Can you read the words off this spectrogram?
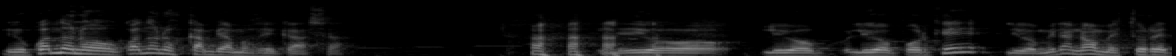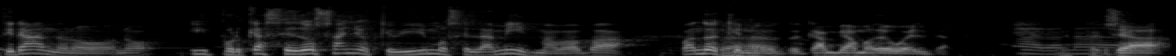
digo, ¿cuándo, no, ¿cuándo nos cambiamos de casa? Y le digo, le digo, le digo, ¿por qué? Le digo, mira, no, me estoy retirando, no, no. Y porque hace dos años que vivimos en la misma, papá. ¿Cuándo es que nos cambiamos de vuelta? Claro. O sea,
